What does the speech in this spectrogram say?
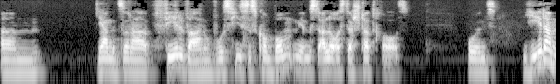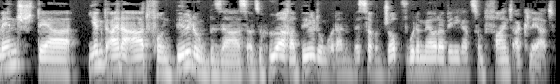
ähm, ja, mit so einer Fehlwarnung, wo es hieß, es kommen Bomben, ihr müsst alle aus der Stadt raus. Und jeder Mensch, der irgendeine Art von Bildung besaß, also höherer Bildung oder einen besseren Job, wurde mehr oder weniger zum Feind erklärt.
